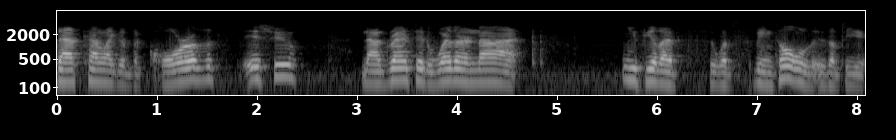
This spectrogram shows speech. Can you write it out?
That's kind of like the, the core of the issue. Now, granted, whether or not you feel that's what's being told is up to you,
